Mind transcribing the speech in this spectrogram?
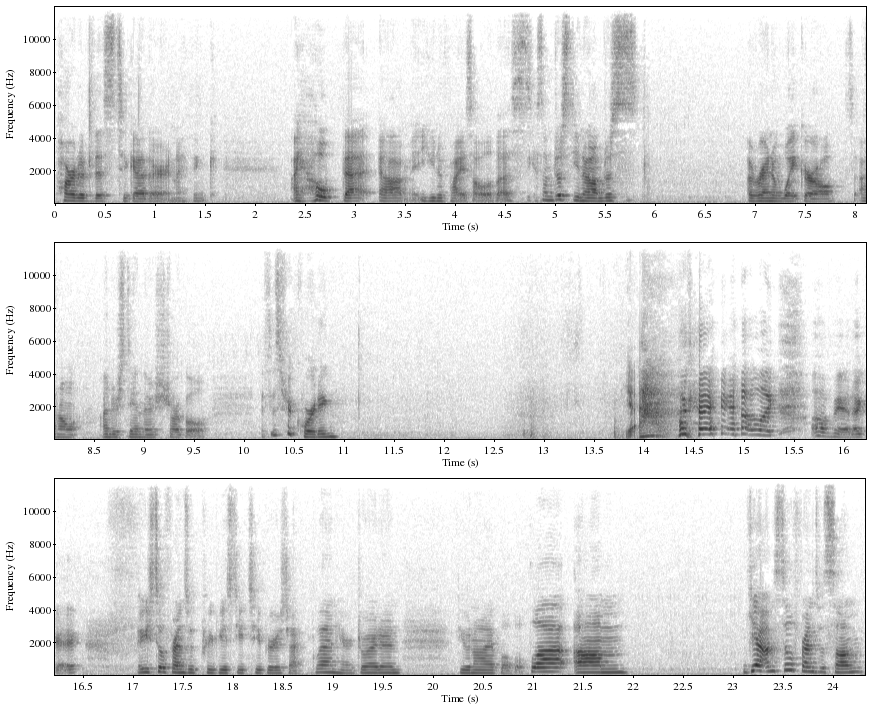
part of this together and I think I hope that um, it unifies all of us because I'm just you know I'm just a random white girl, so I don't understand their struggle. Is this recording? Yeah, okay. I'm like, oh man, okay. Are you still friends with previous YouTubers, Jack and Glenn, Hair Jordan, you and I, blah, blah, blah. Um, yeah, I'm still friends with some.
